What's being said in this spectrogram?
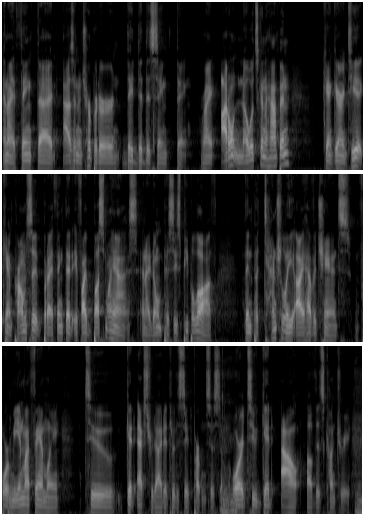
And I think that as an interpreter, they did the same thing, right? I don't know what's going to happen. Can't guarantee it, can't promise it, but I think that if I bust my ass and I don't piss these people off, then potentially I have a chance for me and my family to get extradited through the State Department system mm-hmm. or to get out of this country. Mm.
